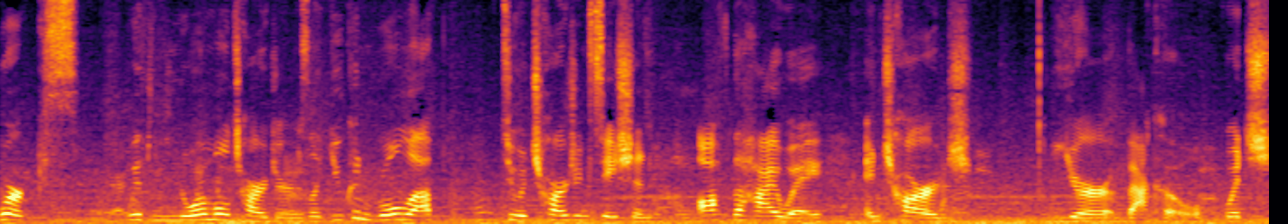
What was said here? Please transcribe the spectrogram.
works with normal chargers. Like you can roll up to a charging station off the highway and charge your backhoe, which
